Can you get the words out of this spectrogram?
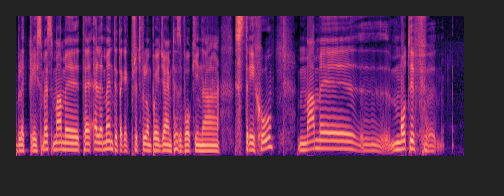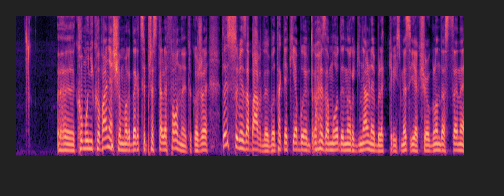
Black Christmas. Mamy te elementy, tak jak przed chwilą powiedziałem, te zwłoki na strychu, Mamy y, motyw komunikowania się mordercy przez telefony, tylko że to jest w sumie zabawne, bo tak jak ja byłem trochę za młody na oryginalne Black Christmas i jak się ogląda scenę,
